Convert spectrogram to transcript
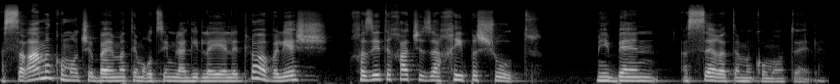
עשרה מקומות שבהם אתם רוצים להגיד לילד לא, אבל יש חזית אחת שזה הכי פשוט מבין עשרת המקומות האלה.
